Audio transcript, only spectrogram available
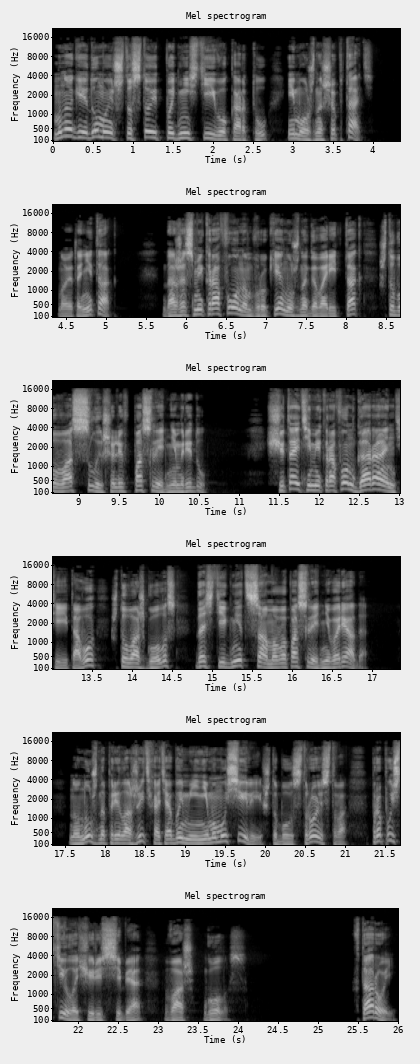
Многие думают, что стоит поднести его к рту и можно шептать. Но это не так. Даже с микрофоном в руке нужно говорить так, чтобы вас слышали в последнем ряду. Считайте микрофон гарантией того, что ваш голос достигнет самого последнего ряда. Но нужно приложить хотя бы минимум усилий, чтобы устройство пропустило через себя ваш голос. Второй.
